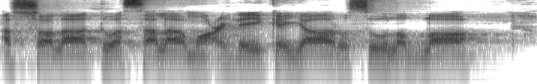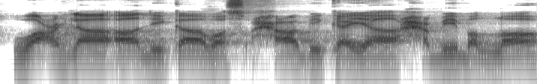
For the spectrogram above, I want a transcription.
الصلاة والسلام علیکہ یا رسول اللہ وعلا آلکہ وصحابکہ یا حبیب اللہ.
